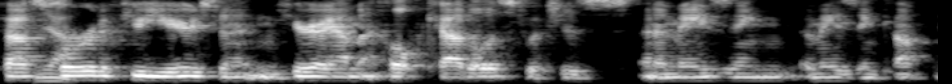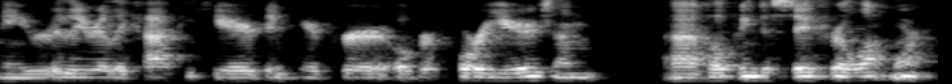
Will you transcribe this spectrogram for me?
fast yeah. forward a few years and here I am at Health Catalyst, which is an amazing, amazing company. Really, really happy here. Been here for over four years and uh, hoping to stay for a lot more.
